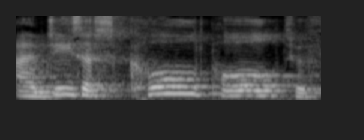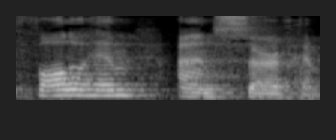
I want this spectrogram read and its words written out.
and Jesus called Paul to follow him and serve him.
